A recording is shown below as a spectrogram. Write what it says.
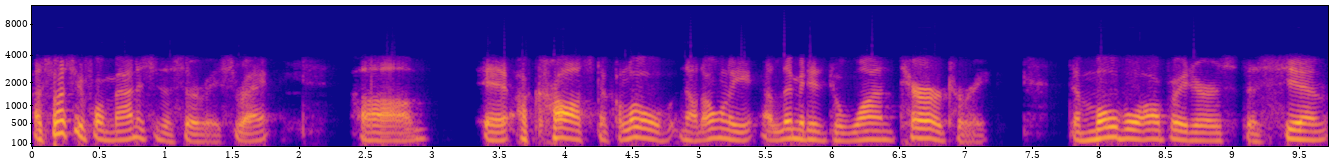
especially for managing the service, right? Um, eh, across the globe, not only limited to one territory, the mobile operators, the SIM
